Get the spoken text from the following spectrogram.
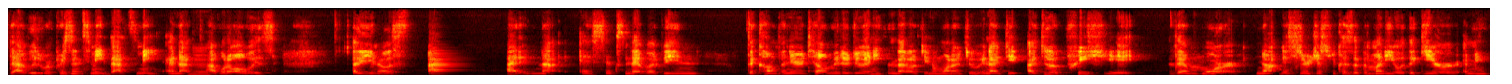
that really represents me. That's me, and I, yeah. I would always, uh, you know, I, I did not Asics never been the company would tell me to do anything that I didn't want to do. And I do, I do appreciate them more, not necessarily just because of the money or the gear. I mean,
